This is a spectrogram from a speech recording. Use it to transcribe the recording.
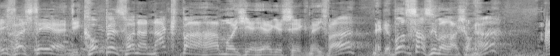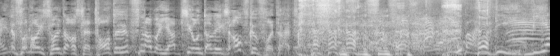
Ich verstehe. Die Kumpels von der Nacktbar haben euch hierher geschickt, nicht wahr? Eine Geburtstagsüberraschung, hä? Eine von euch sollte aus der Torte hüpfen, aber ihr habt sie unterwegs aufgefuttert. Bandi, wir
